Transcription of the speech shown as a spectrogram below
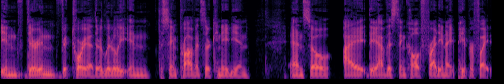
in they're in Victoria. They're literally in the same province. They're Canadian. And so I they have this thing called Friday Night Paper Fight.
